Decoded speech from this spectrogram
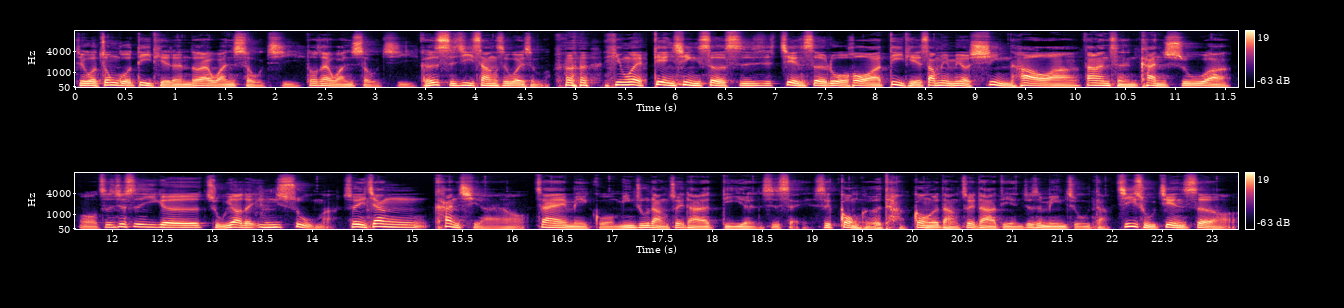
结果中国地铁的人都在玩手机，都在玩手机。可是实际上是为什么？因为电信设施建设落后啊，地铁上面没有信号啊，当然只能看书啊。哦，这就是一个主要的因素嘛。所以这样看起来哦，在美国，民主党最大的敌人是谁？是共和党。共和党最大的敌人就是民主党。基础建设哦，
